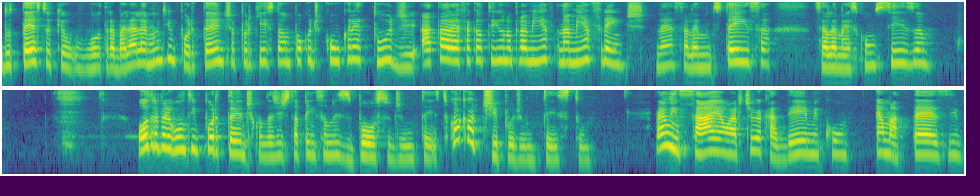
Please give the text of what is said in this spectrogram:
do texto que eu vou trabalhar é muito importante porque isso dá um pouco de concretude à tarefa que eu tenho na minha, na minha frente, né? Se ela é muito extensa, se ela é mais concisa. Outra pergunta importante quando a gente está pensando no esboço de um texto: qual é o tipo de um texto? É um ensaio, é um artigo acadêmico, é uma tese,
